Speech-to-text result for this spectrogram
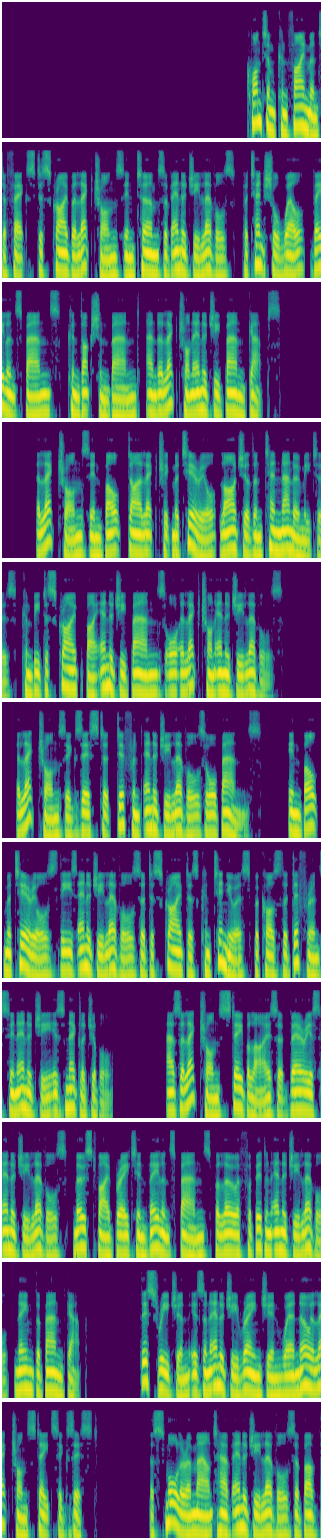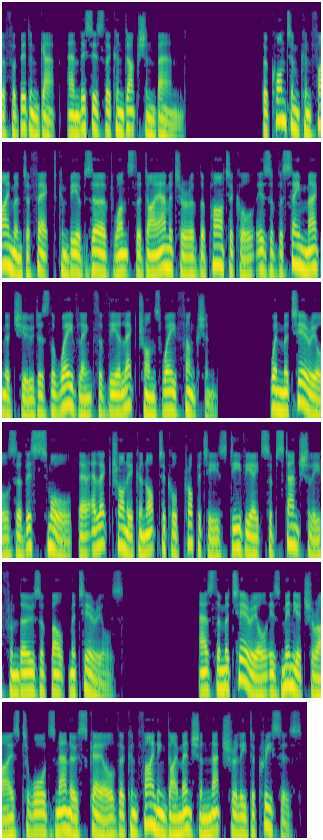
Quantum confinement effects describe electrons in terms of energy levels, potential well, valence bands, conduction band, and electron energy band gaps. Electrons in bulk dielectric material larger than 10 nanometers can be described by energy bands or electron energy levels. Electrons exist at different energy levels or bands. In bulk materials these energy levels are described as continuous because the difference in energy is negligible. As electrons stabilize at various energy levels, most vibrate in valence bands below a forbidden energy level, named the band gap. This region is an energy range in where no electron states exist. A smaller amount have energy levels above the forbidden gap, and this is the conduction band. The quantum confinement effect can be observed once the diameter of the particle is of the same magnitude as the wavelength of the electron's wave function. When materials are this small, their electronic and optical properties deviate substantially from those of bulk materials. As the material is miniaturized towards nanoscale the confining dimension naturally decreases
